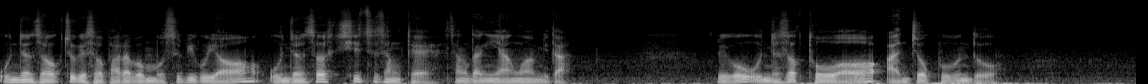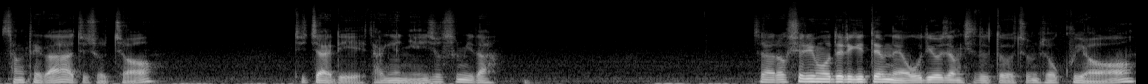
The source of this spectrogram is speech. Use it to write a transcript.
운전석 쪽에서 바라본 모습이고요. 운전석 시트 상태 상당히 양호합니다. 그리고 운전석 도어 안쪽 부분도 상태가 아주 좋죠. 뒷자리 당연히 좋습니다. 자, 럭셔리 모델이기 때문에 오디오 장치들도 좀 좋고요.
